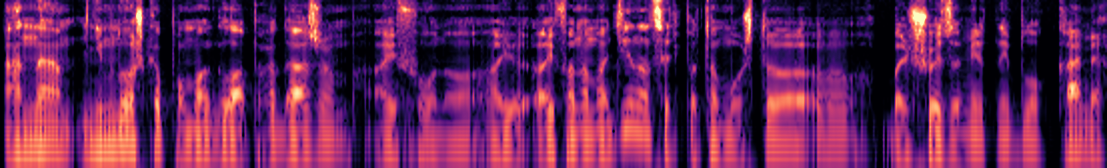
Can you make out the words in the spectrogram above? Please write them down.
она немножко помогла продажам iPhone, iPhone 11, потому что э, большой заметный блок камер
